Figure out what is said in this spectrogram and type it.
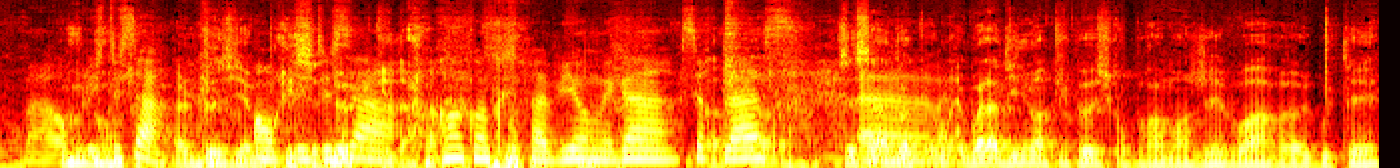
non Bah, en Non, plus non, de ça Ah, Le deuxième en prix, plus c'est de deux ça, rencontrer Fabio Mega sur place. C'est ça. Euh, donc voilà. voilà, dis-nous un petit peu ce qu'on pourra manger, voir, euh, goûter.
